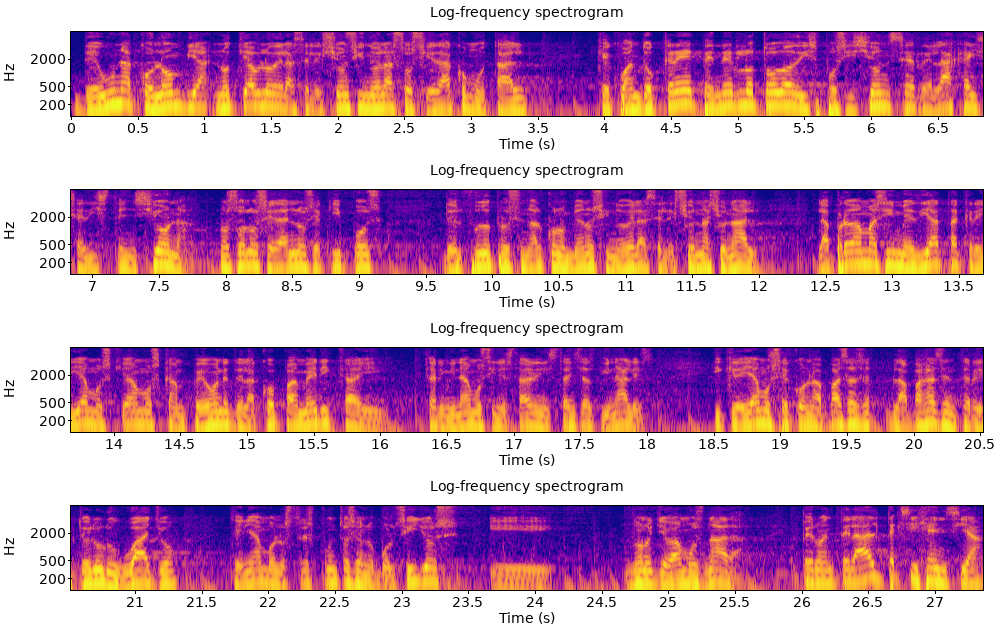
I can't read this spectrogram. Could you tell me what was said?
de una Colombia, no te hablo de la selección, sino de la sociedad como tal, que cuando cree tenerlo todo a disposición se relaja y se distensiona? No solo se da en los equipos del fútbol profesional colombiano, sino de la selección nacional. La prueba más inmediata creíamos que éramos campeones de la Copa América y terminamos sin estar en instancias finales. Y creíamos que con las bajas, en territorio uruguayo teníamos los tres puntos en los bolsillos y no nos llevamos nada. Pero ante la alta exigencia,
